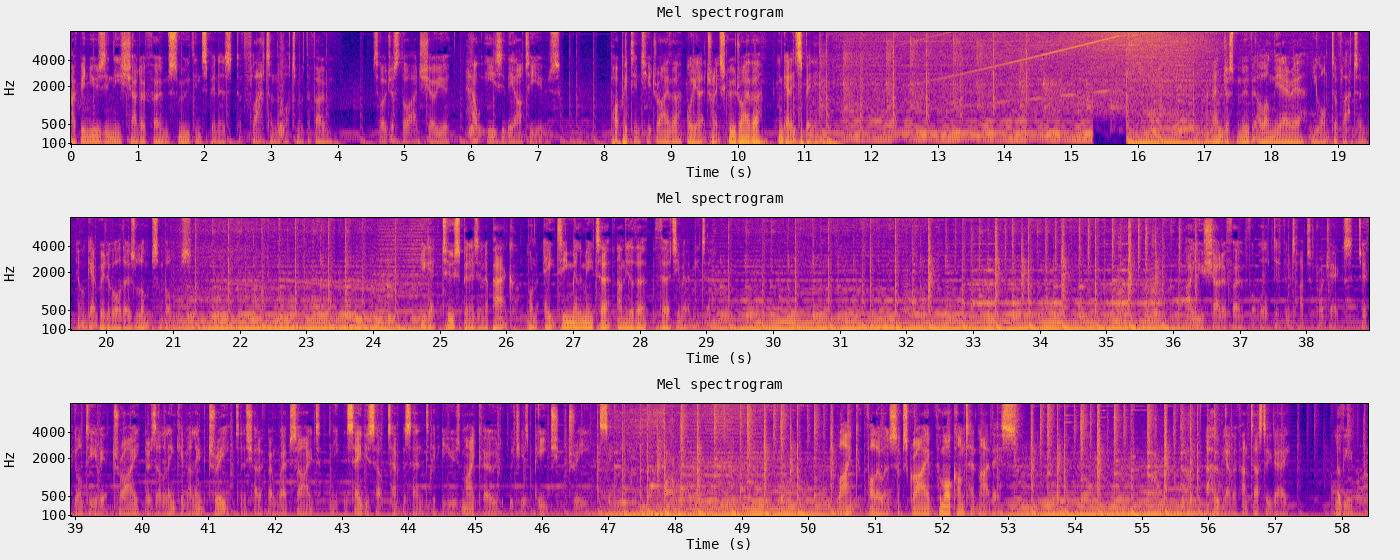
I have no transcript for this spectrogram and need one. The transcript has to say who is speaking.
Speaker 1: I've been using these Shadow Foam smoothing spinners to flatten the bottom of the foam. So I just thought I'd show you how easy they are to use. Pop it into your driver or your electronic screwdriver and get it spinning. And then just move it along the area you want to flatten. It will get rid of all those lumps and bumps. You get two spinners in a pack, one 18mm and the other 30mm. I use Shadow Foam for all different types of projects. So if you want to give it a try, there's a link in my link tree to the Shadow Foam website, and you can save yourself 10% if you use my code, which is PeachTreeC. Like, follow, and subscribe for more content like this. A fantastic day. Love you.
